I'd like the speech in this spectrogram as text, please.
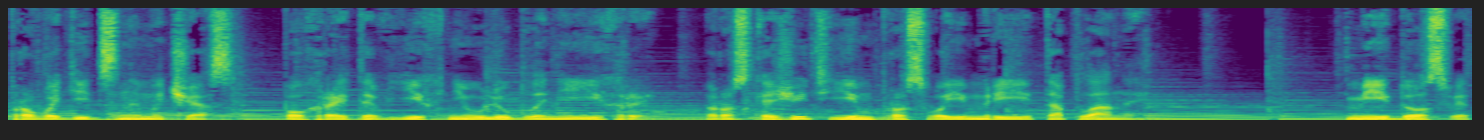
Проведіть з ними час, пограйте в їхні улюблені ігри, розкажіть їм про свої мрії та плани. Мій досвід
